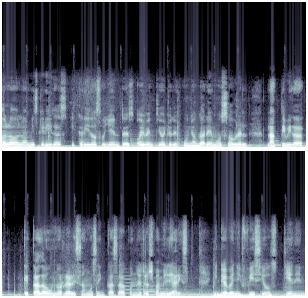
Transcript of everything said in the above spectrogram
Hola, hola mis queridas y queridos oyentes. Hoy 28 de junio hablaremos sobre la actividad que cada uno realizamos en casa con nuestros familiares y qué beneficios tienen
